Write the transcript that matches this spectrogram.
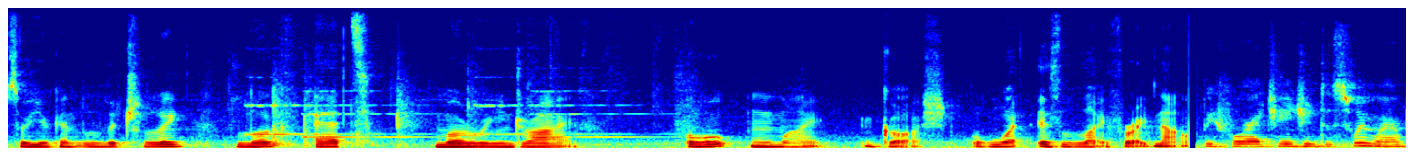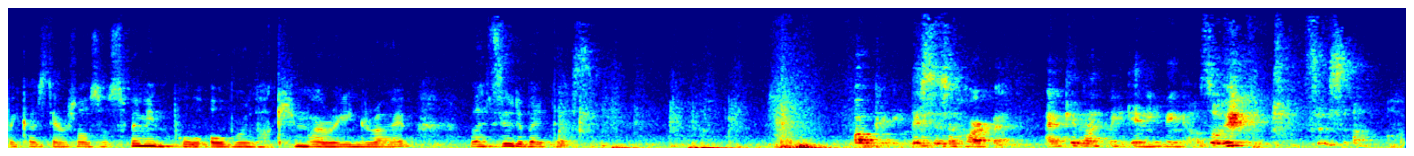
so you can literally look at marine drive. Oh my gosh what is life right now? Before i change into swimwear because there's also a swimming pool overlooking marine drive let's do the bed test. Okay this is a hard bed. I cannot make anything else of it. This is so hard.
